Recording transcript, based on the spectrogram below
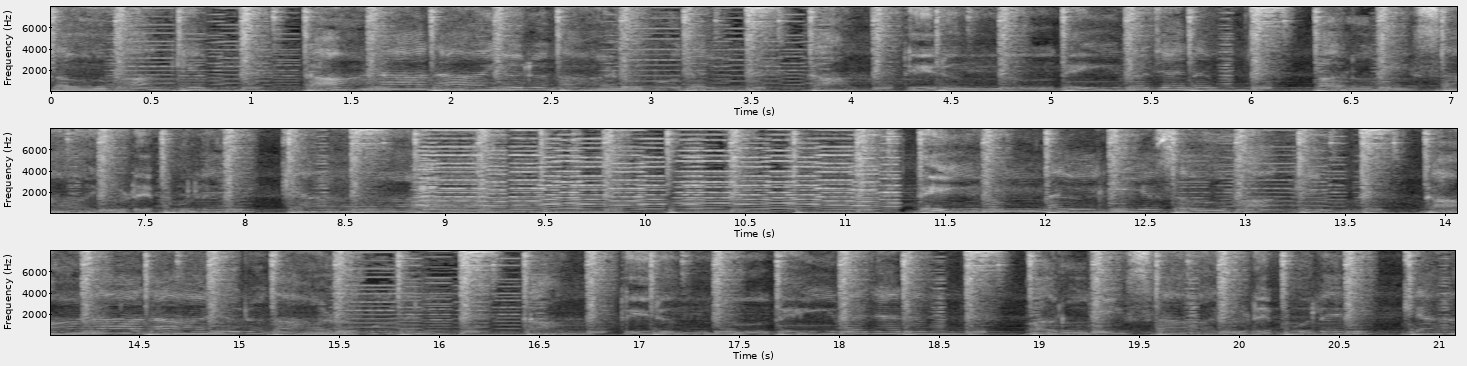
സൗഭാഗ്യം കാണാനായൊരു നാളു മുതൽ കാത്തിരുന്നു ദൈവജനം പറുദീസായുടെ പുലരിക്കാൻ. ദൈവം നൽകിയ സൗഭാഗ്യം കാണാനായൊരു നാളു മുതൽ കാത്തിരുന്നു ദൈവജനം പറുദീസായുടെ പുലരിക്കാൻ.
